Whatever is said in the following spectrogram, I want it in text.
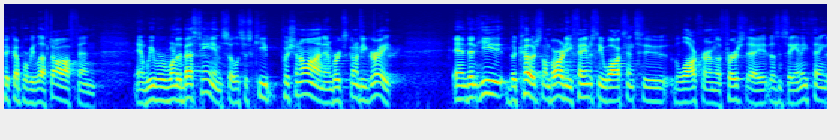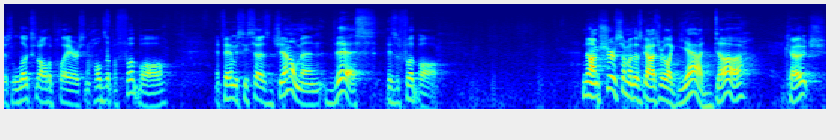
pick up where we left off, and, and we were one of the best teams, so let's just keep pushing on, and we're, it's going to be great. And then he, the coach, Lombardi, famously walks into the locker room the first day, doesn't say anything, just looks at all the players and holds up a football and famously says, Gentlemen, this is a football. No, I'm sure some of those guys were like, Yeah, duh, coach.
